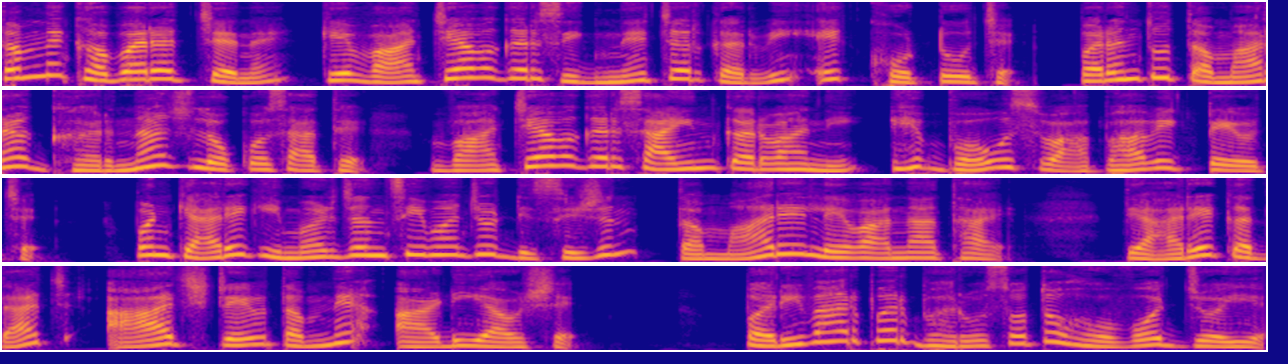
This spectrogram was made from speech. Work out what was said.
તમને ખબર જ છે ને કે વાંચ્યા વગર સિગ્નેચર કરવી એ ખોટું છે, પરંતુ તમારા ઘરના જ લોકો સાથે વાંચ્યા વગર સાઇન કરવાની એ બહુ સ્વાભાવિક ટેવ છે. પણ ક્યારેક ઇમરજન્સીમાં જો ડિસિઝન તમારે લેવાના થાય, ત્યારે કદાચ આ જ ટેવ તમને આડી આવશે. પરિવાર પર ભરોસો તો હોવો જ જોઈએ.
